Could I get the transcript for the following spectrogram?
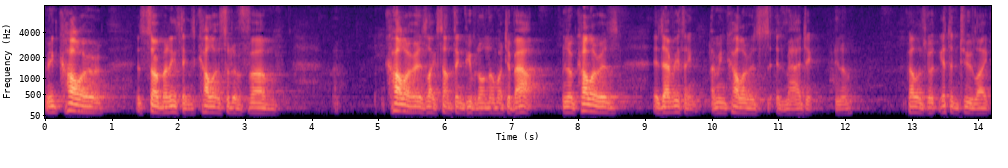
I mean, color is so many things. Color is sort of, um, color is like something people don't know much about. You know, color is, is everything. I mean, color is, is magic, you know. Color gets into like,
